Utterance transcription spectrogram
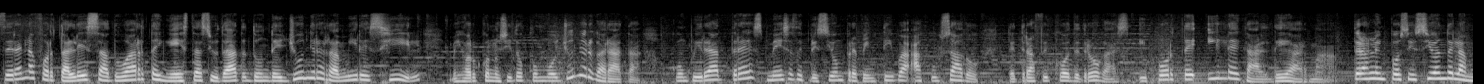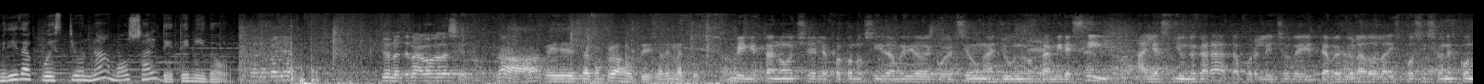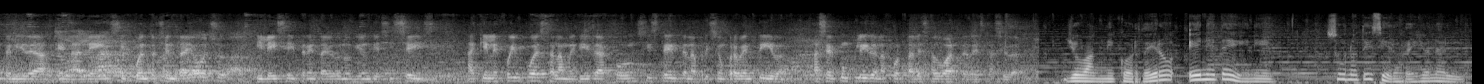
será en la Fortaleza Duarte en esta ciudad donde Junior Ramírez Gil, mejor conocido como Junior Garata, cumplirá tres meses de prisión preventiva acusado de tráfico de drogas y porte ilegal de arma. Tras la imposición de la medida cuestionamos al detenido. Yo no tengo algo que decir. No, que se cumplió la justicia, dime tú. Bien, esta noche le fue conocida medida de coerción a Junior Ramírez Gil, alias Junior Garata, por el hecho de, haber violado las disposiciones contenidas en la Ley 5088 y Ley 631-16, a quien le fue impuesta la medida consistente en la prisión preventiva a ser cumplida en la Fortaleza Duarte de esta ciudad. Giovanni Cordero, NTN, su noticiero regional.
